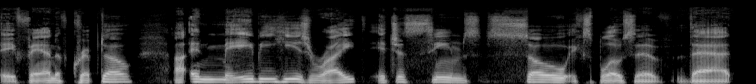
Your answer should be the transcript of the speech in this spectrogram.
a fan of crypto. Uh, and maybe he's right. It just seems so explosive that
